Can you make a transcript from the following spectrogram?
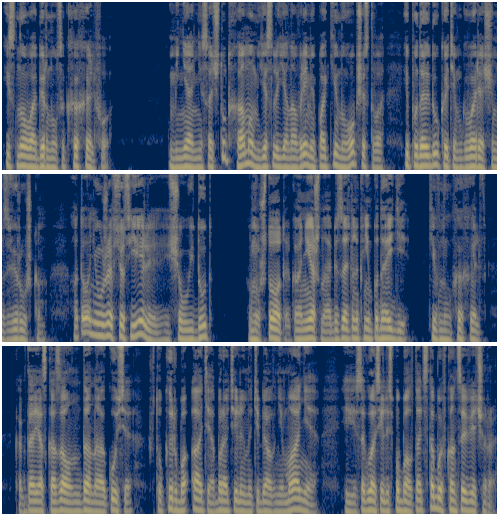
и снова обернулся к Хехельфу. Меня не сочтут хамом, если я на время покину общество и подойду к этим говорящим зверушкам, а то они уже все съели, еще уйдут. «Ну что ты, конечно, обязательно к ним подойди», — кивнул Хехельф. «Когда я сказал Ндана Акусе, что Кырба Ати обратили на тебя внимание и согласились поболтать с тобой в конце вечера,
